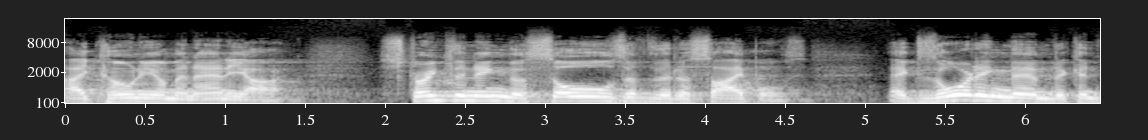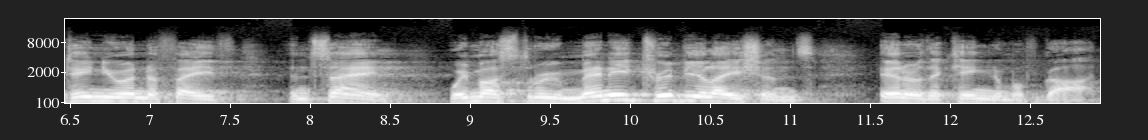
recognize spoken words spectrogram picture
Iconium, and Antioch, strengthening the souls of the disciples, exhorting them to continue in the faith, and saying, We must through many tribulations enter the kingdom of God.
